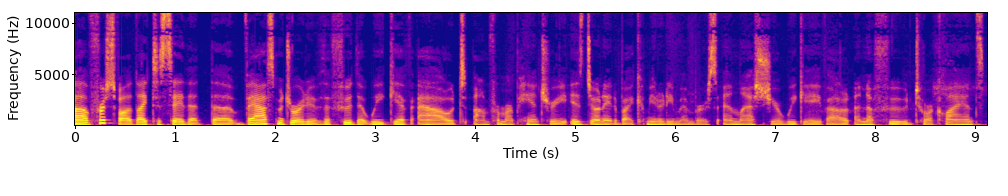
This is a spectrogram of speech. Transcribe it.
Uh, first of all, I'd like to say that the vast majority of the food that we give out um, from our pantry is donated by community members. And last year we gave out enough food to our clients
